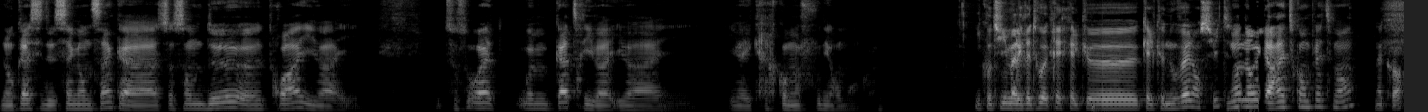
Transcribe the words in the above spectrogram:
donc là, c'est de 55 à 62, 3, il va, ouais, même 4, il va, il va, il va écrire comme un fou des romans. Quoi. Il continue malgré tout à écrire quelques, quelques nouvelles ensuite? Non, non, il arrête complètement. D'accord.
